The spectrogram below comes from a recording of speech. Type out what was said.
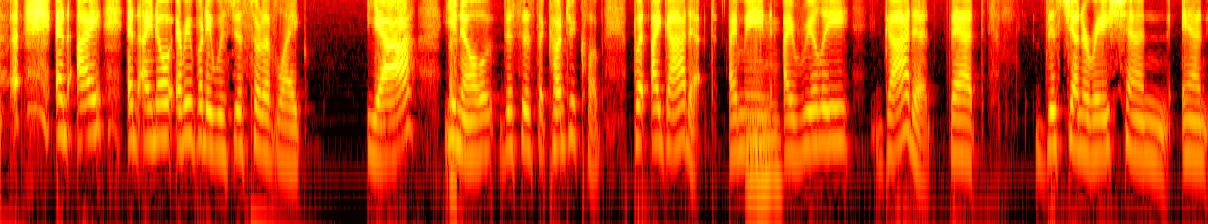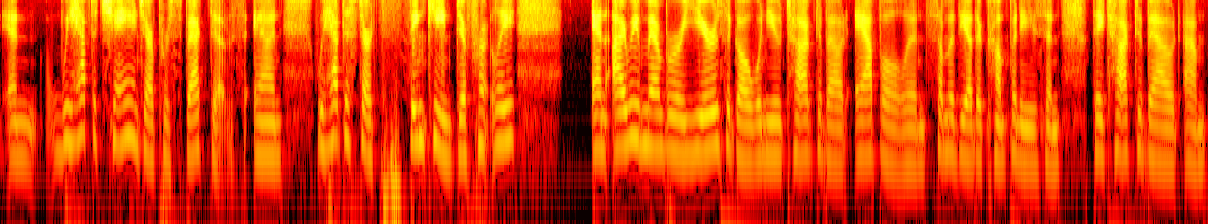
and I and I know everybody was just sort of like, yeah, you know, this is the country club. But I got it. I mean, mm-hmm. I really got it that this generation and and we have to change our perspectives and we have to start thinking differently and I remember years ago when you talked about Apple and some of the other companies, and they talked about um,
